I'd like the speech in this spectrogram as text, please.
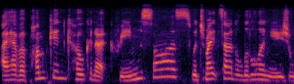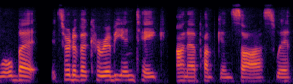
I have a pumpkin coconut cream sauce, which might sound a little unusual, but it's sort of a Caribbean take on a pumpkin sauce with,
